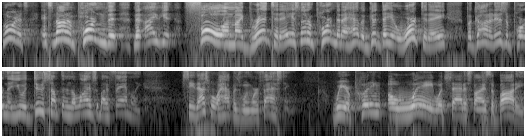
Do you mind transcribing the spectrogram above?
Lord, it's, it's not important that, that I get full on my bread today. It's not important that I have a good day at work today. But God, it is important that you would do something in the lives of my family. See, that's what happens when we're fasting. We are putting away what satisfies the body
